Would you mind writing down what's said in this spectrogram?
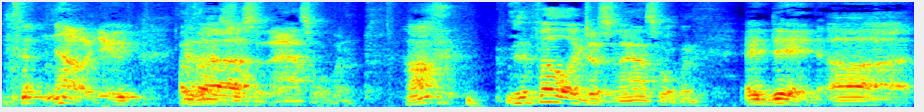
no, dude. I thought it uh, was just an ass whooping. huh? It felt like just an ass whooping. It did. Uh,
